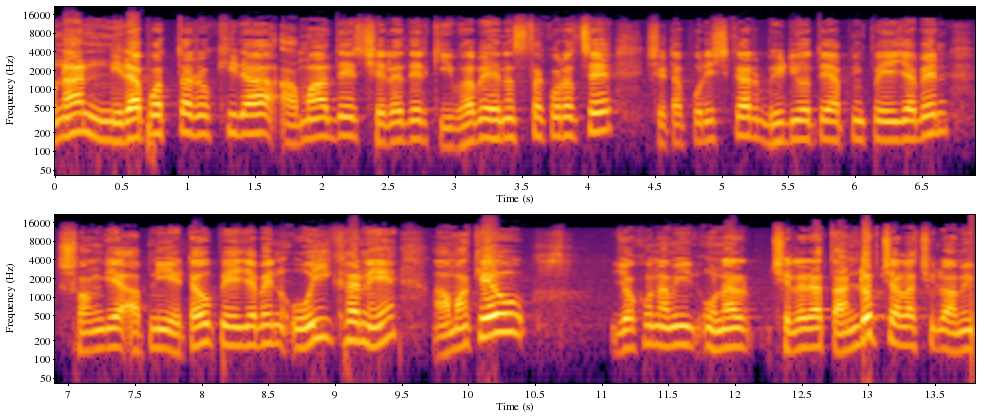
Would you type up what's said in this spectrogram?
ওনার নিরাপত্তারক্ষীরা আমাদের ছেলেদের কীভাবে হেনস্থা করেছে সেটা পরিষ্কার ভিডিওতে আপনি পেয়ে যাবেন। সঙ্গে আপনি এটাও পেয়ে যাবেন। ওইখানে আমাকেও যখন আমি ওনার ছেলেরা তাণ্ডব চালাচ্ছিল, আমি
